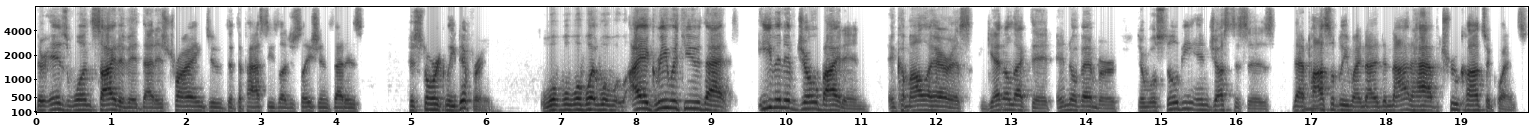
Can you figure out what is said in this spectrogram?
there is one side of it that is trying to to, to pass these legislations that is historically different. What, what, what, what, I agree with you that even if Joe Biden and Kamala Harris get elected in November, there will still be injustices that mm-hmm. possibly might not, not have true consequence.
